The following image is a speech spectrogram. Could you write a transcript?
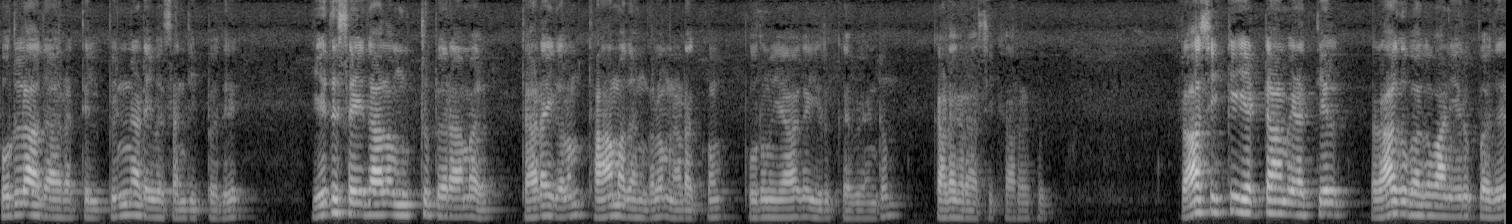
பொருளாதாரத்தில் பின்னடைவை சந்திப்பது எது செய்தாலும் முற்று பெறாமல் தடைகளும் தாமதங்களும் நடக்கும். பொறுமையாக இருக்க வேண்டும் கடகராசிக்காரர்கள். ராசிக்கு எட்டாம் இடத்தில் ராகு பகவான் இருப்பது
